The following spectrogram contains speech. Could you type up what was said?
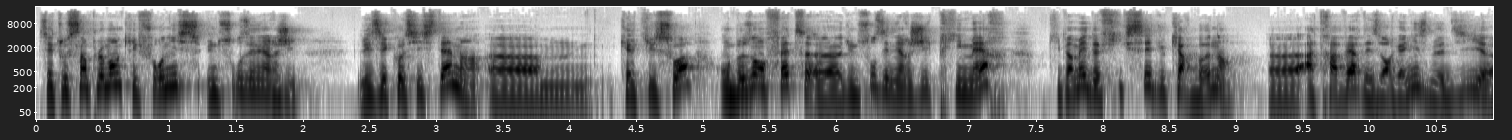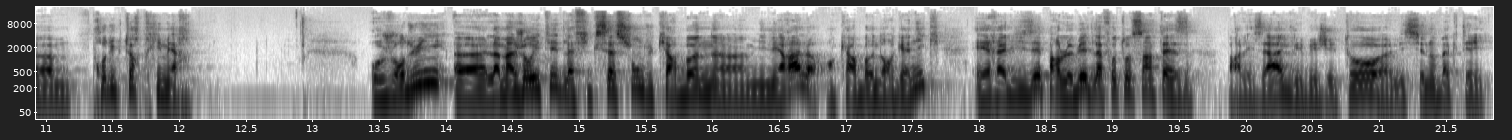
c'est tout simplement qu'ils fournissent une source d'énergie. Les écosystèmes, quels qu'ils soient, ont besoin en fait d'une source d'énergie primaire qui permet de fixer du carbone à travers des organismes dits producteurs primaires. Aujourd'hui, la majorité de la fixation du carbone minéral en carbone organique est réalisée par le biais de la photosynthèse, par les algues, les végétaux, les cyanobactéries.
